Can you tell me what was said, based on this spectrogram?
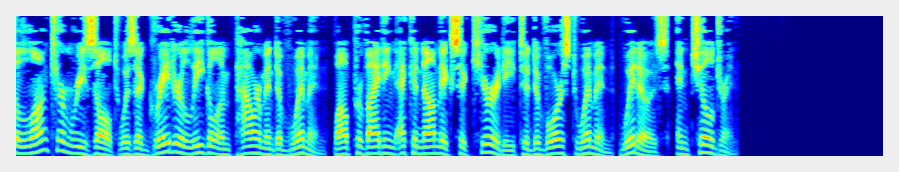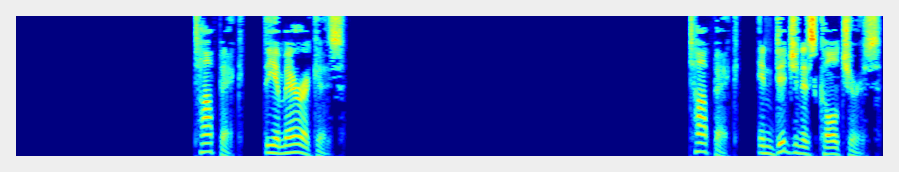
The long-term result was a greater legal empowerment of women, while providing economic security to divorced women, widows, and children. The Americas. Indigenous cultures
